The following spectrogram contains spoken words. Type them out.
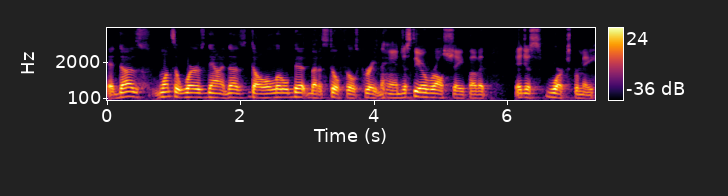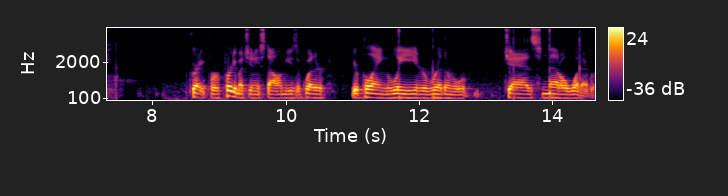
It does, once it wears down, it does dull a little bit, but it still feels great in the hand. Just the overall shape of it, it just works for me great for pretty much any style of music, whether you're playing lead or rhythm or jazz, metal, whatever.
